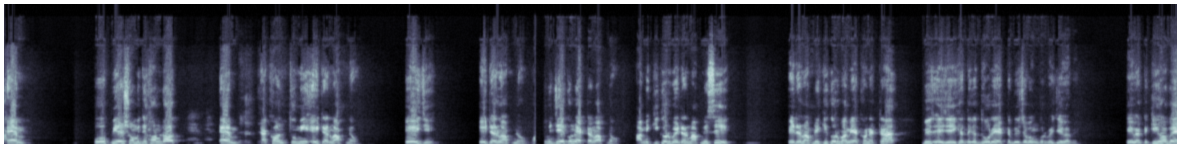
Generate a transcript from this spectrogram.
এম ও পি এর সমিতিখণ্ডক এম এখন তুমি এইটার মাপ নাও। এই যে এইটার মাপ নাও। তুমি যে কোনো একটার মাপ নাও। আমি কি করব? এটার মাপ নিছি? এটার মাপ নিয়ে কি করব? আমি এখন একটা বীজ এই যে এইখান থেকে ধরে একটা বীজ এবং করব যেভাবে এইভাবে। একটা কি হবে?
